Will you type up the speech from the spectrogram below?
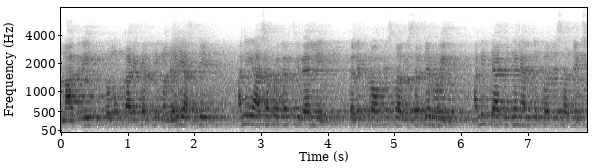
नागरिक प्रमुख कार्यकर्ते मंडळी असतील आणि अशा प्रकारची रॅली कलेक्टर ऑफिसला विसर्जन होईल. आणि त्या ठिकाणी आमचे प्रदेशाध्यक्ष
